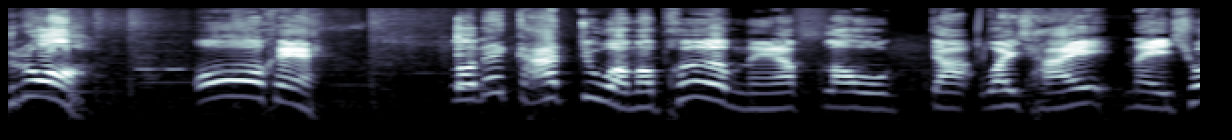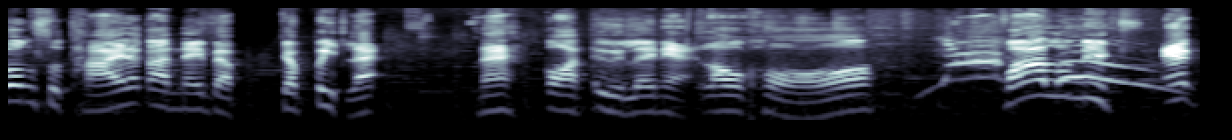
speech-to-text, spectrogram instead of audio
ดรอโอเค เราได้การ์ดจั่วมาเพิ่มนะครับ เราจะไว้ใช้ในช่วงสุดท้ายแล้วกันในแบบจะปิดแล้วนะ ก่อนอื่นเลยเนี่ย เราขอฟาโลนิกส์แอค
